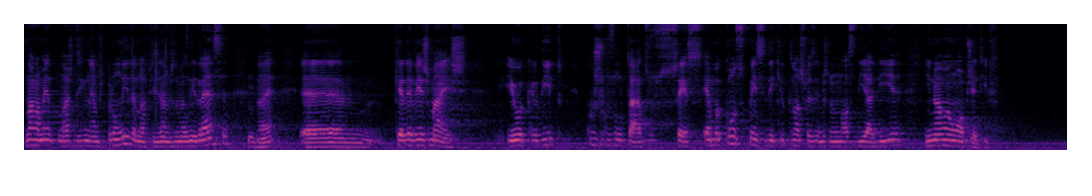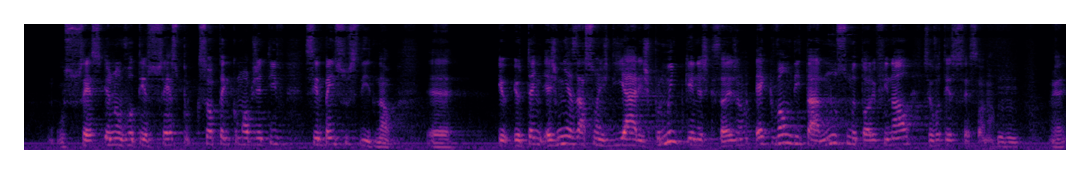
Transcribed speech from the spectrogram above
Normalmente nós designamos por um líder, nós precisamos de uma liderança, uhum. não é? Uh, cada vez mais eu acredito que os resultados, o sucesso, é uma consequência daquilo que nós fazemos no nosso dia a dia e não é um objetivo. O sucesso, eu não vou ter sucesso porque só tenho como objetivo ser bem sucedido. Não. Uh, eu, eu, tenho as minhas ações diárias, por muito pequenas que sejam, é que vão ditar no somatório final se eu vou ter sucesso ou não. Uhum. É?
